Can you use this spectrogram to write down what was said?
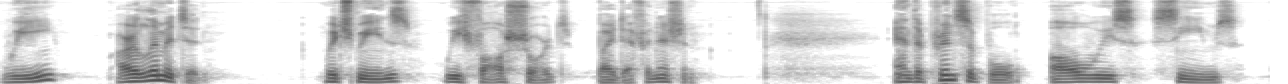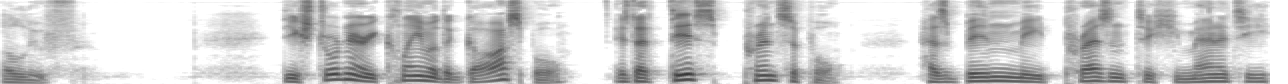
We are limited, which means we fall short by definition. And the principle always seems aloof. The extraordinary claim of the gospel is that this principle has been made present to humanity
